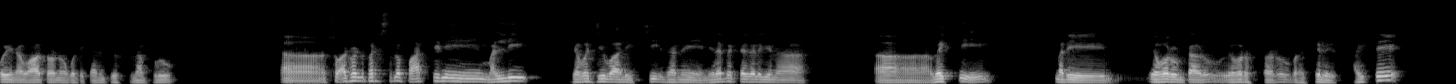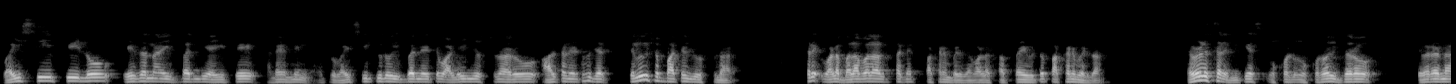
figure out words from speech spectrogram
పోయిన వాతావరణం ఒకటి కనిపిస్తున్నప్పుడు సో అటువంటి పరిస్థితుల్లో పార్టీని మళ్ళీ జవజీవాలు ఇచ్చి దాన్ని నిలబెట్టగలిగిన వ్యక్తి మరి ఎవరు ఉంటారు ఎవరు వస్తారు మనకు తెలియదు. అయితే వైసీపీలో ఏదైనా ఇబ్బంది అయితే అంటే ఐ మీన్ ఇప్పుడు వైసీపీలో ఇబ్బంది అయితే వాళ్ళు ఏం చేస్తున్నారు? ఆల్టర్నేటివ్ తెలుగుదేశం పార్టీని చూస్తున్నారు. సరే వాళ్ళ బలబలాల సంగతి పక్కన పెడదాం వాళ్ళ సత్తా ఏమిటో పక్కన పెడదాం. ఎవరైనా సరే ఇన్కేస్ ఒకరు ఒకరో ఇద్దరో ఎవరైనా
